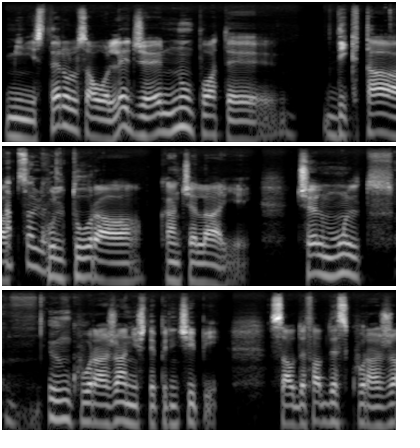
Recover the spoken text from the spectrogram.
Ministerul sau o lege nu poate dicta Absolut. cultura cancelariei. Cel mult încuraja niște principii sau de fapt descuraja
